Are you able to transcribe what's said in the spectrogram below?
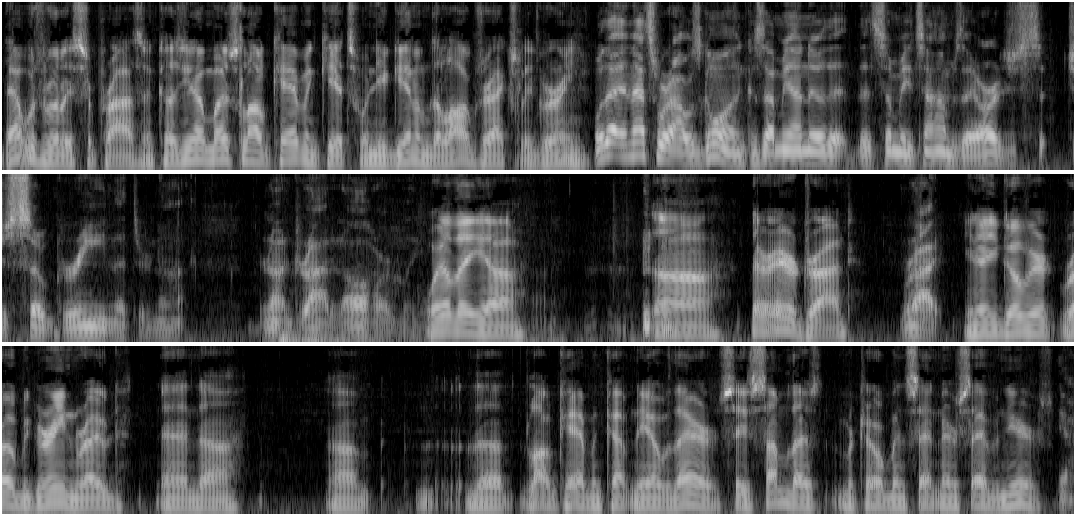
that was really surprising because you know most log cabin kits when you get them, the logs are actually green. Well, that, and that's where I was going because I mean I know that, that so many times they are just just so green that they're not they're not dried at all hardly. Well, they uh, uh, they're air dried. Right. You know, you go over at Roby Green Road and uh, um, the log cabin company over there. See, some of those material been sitting there seven years. Yeah.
